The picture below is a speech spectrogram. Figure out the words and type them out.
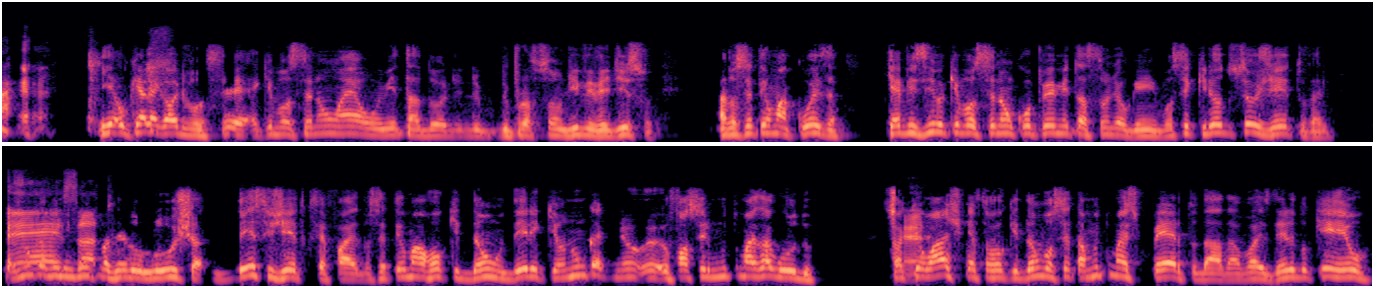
e o que é legal de você é que você não é um imitador de, de, de profissão de viver disso, mas você tem uma coisa que é visível que você não copiou a imitação de alguém. Você criou do seu jeito, velho. Eu é, nunca vi ninguém exato. fazendo luxa desse jeito que você faz. Você tem uma roquidão dele que eu nunca. Eu faço ele muito mais agudo. Só que é. eu acho que essa roquidão você está muito mais perto da, da voz dele do que eu.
